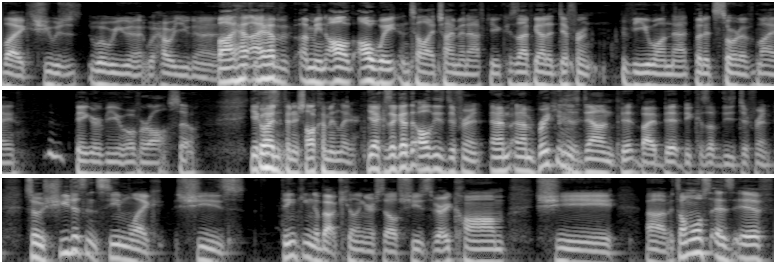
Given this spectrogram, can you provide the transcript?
like she was. What were you gonna? How are you gonna? Well, I, ha- I have. I mean, I'll I'll wait until I chime in after you because I've got a different view on that, but it's sort of my bigger view overall. So Yeah, go ahead and finish. I'll come in later. Yeah, because I got the, all these different, and I'm, and I'm breaking this down bit by bit because of these different. So she doesn't seem like she's thinking about killing herself. She's very calm. She, um, it's almost as if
